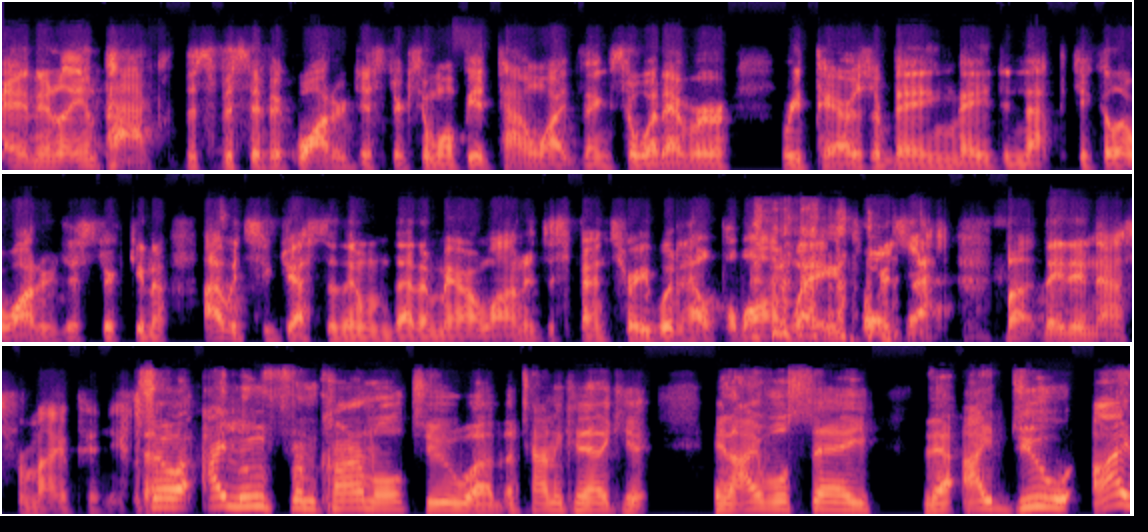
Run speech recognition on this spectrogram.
and it'll impact the specific water districts. It won't be a townwide thing. So whatever repairs are being made in that particular water district, you know, I would suggest to them that a marijuana dispensary would help a long way towards that. But they didn't ask for my opinion. So I moved from Carmel to uh, a town in Connecticut, and I will say that I do, I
